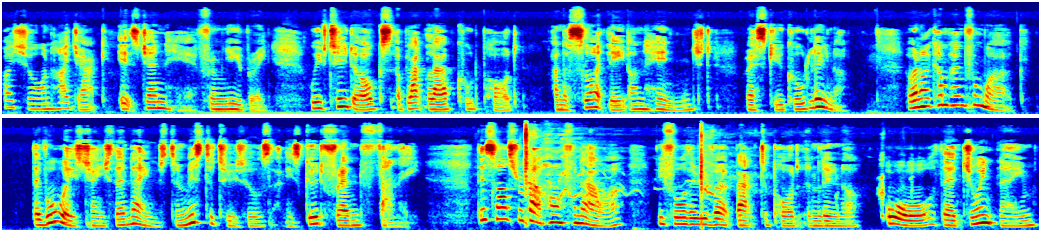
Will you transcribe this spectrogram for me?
Hi Seann, hi Jack. It's Jen here from Newbury. We've two dogs, a black lab called Pod and a slightly unhinged rescue called Luna. When I come home from work, they've always changed their names to Mr. Tootles and his good friend Fanny. This lasts for about half an hour before they revert back to Pod and Luna, or their joint name,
